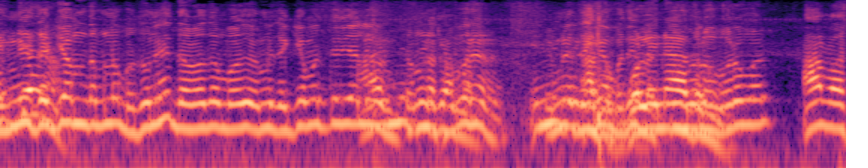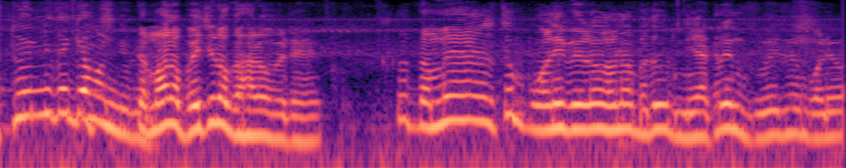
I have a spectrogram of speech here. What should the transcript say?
એમની જગ્યામાં તમને બધું નહીં દરવાજો બધું એમની જગ્યામાં જ કરી આલી તમને ખબર. હે ને? એમની જગ્યા બધી બરોબર? આ વસ્તુ એમની જગ્યામાં. તમારો ભય ચેલો ગારો બેઠે છે. તો તમે શું પોણી વેળો અને બધું નીકળીને જોઈ જોઈને પોણી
